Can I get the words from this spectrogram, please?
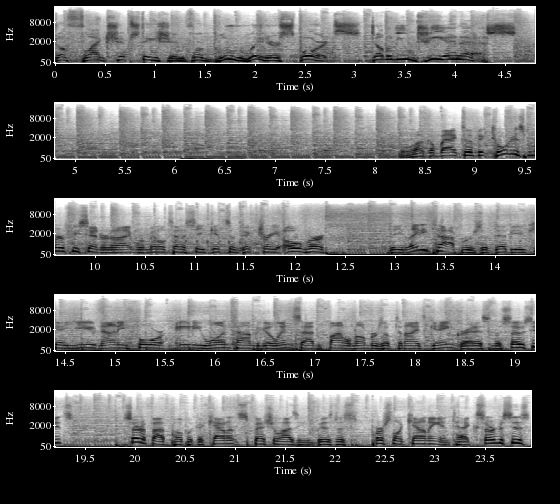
The flagship station for Blue Raider sports, WGNS. Welcome back to a victorious Murphy Center tonight where Middle Tennessee gets a victory over the Lady Toppers of WKU 94-81. Time to go inside the final numbers of tonight's game. Grannis and Associates, certified public accountants specializing in business, personal accounting, and tax services.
